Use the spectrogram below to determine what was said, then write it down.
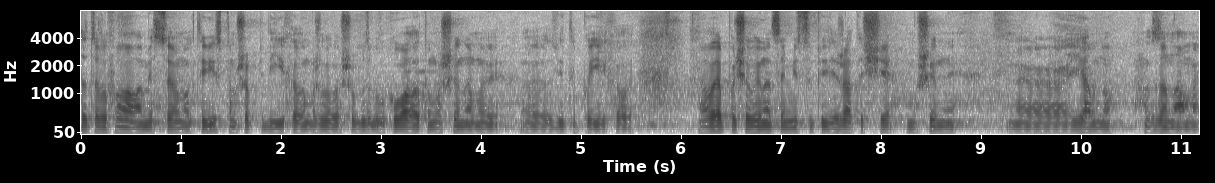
Зателефонувала місцевим активістам, щоб під'їхали, можливо, щоб заблокували ту машину. Ми е, звідти поїхали. Але почали на це місце під'їжджати ще машини е, явно за нами.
